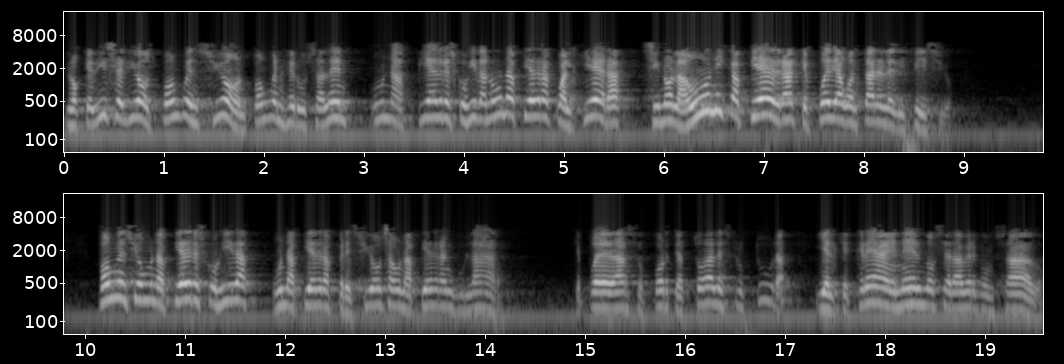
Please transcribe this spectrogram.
lo que dice Dios, pongo en Sion, pongo en Jerusalén una piedra escogida, no una piedra cualquiera, sino la única piedra que puede aguantar el edificio. Pónganse una piedra escogida, una piedra preciosa, una piedra angular, que puede dar soporte a toda la estructura, y el que crea en él no será avergonzado.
